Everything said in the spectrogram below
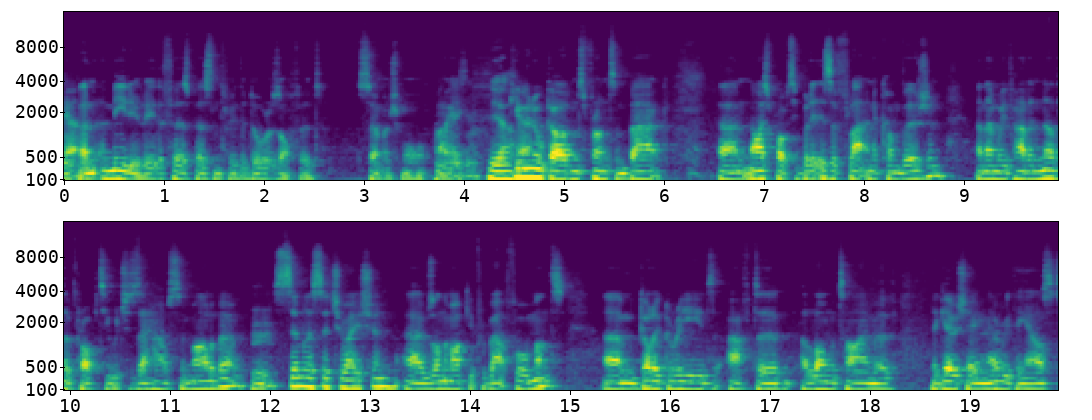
yeah, and immediately the first person through the door has offered so much more. money. amazing. Yeah. Communal gardens front and back, um, nice property, but it is a flat in a conversion. And then we've had another property which is a house in Marylebone. Hmm. Similar situation. Uh, it was on the market for about four months. Um, got agreed after a long time of negotiating and everything else.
